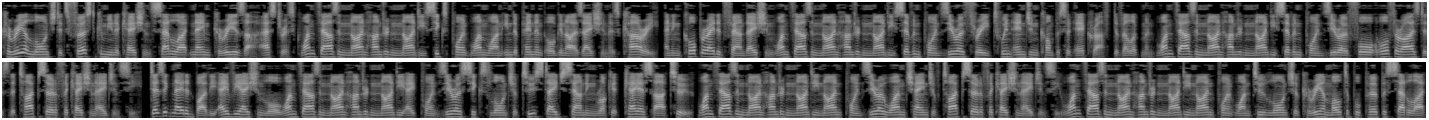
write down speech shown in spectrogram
Korea launched its first communications satellite named KoreaSat 1996.11 independent organization as KARI, an incorporated foundation 1997.03 twin-engine composite aircraft development 1997.04 authorized as the Type Certification Agency, designated by the Aviation Law 1998.06 launch of two-stage sounding rocket KSR-2 1999.01 change of type Certification Agency. 1999.12 launch of Korea Multiple Purpose Satellite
